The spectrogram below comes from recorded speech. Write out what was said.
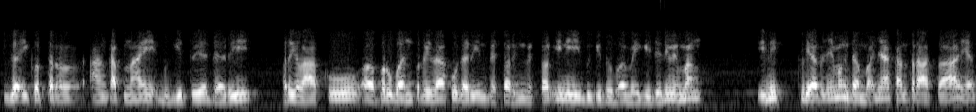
juga ikut terangkat naik begitu ya dari perilaku eh, perubahan perilaku dari investor investor ini begitu mbak Megi jadi memang ini kelihatannya memang dampaknya akan terasa ya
